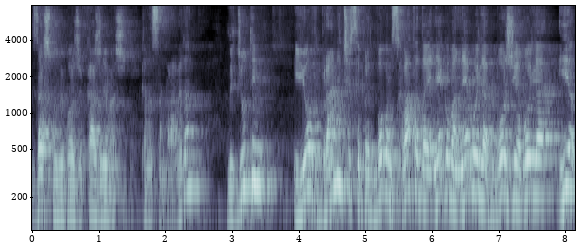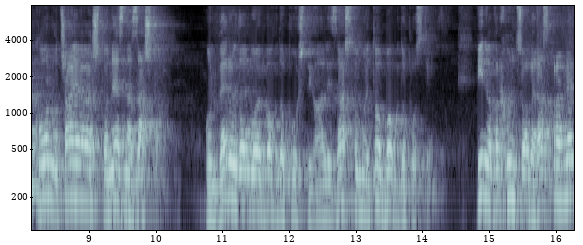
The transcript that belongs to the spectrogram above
zašto me Bože kažnjavaš kada sam pravedan. Međutim, Jov branići se pred Bogom shvata da je njegova nevolja Božja volja, iako on očajava što ne zna zašto. On veruje da mu je Bog dopuštio, ali zašto mu je to Bog dopustio? I na vrhuncu ove rasprave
